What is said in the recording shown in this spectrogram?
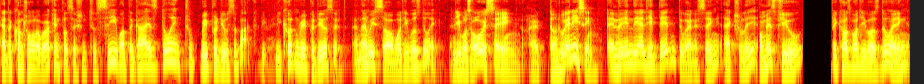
at the controller working position to see what the guy is doing to reproduce the bug. We, we, couldn't reproduce it. And then we saw what he was doing. And he was always saying, I don't do anything. And in the end, he didn't do anything, actually, from his view, because what he was doing,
